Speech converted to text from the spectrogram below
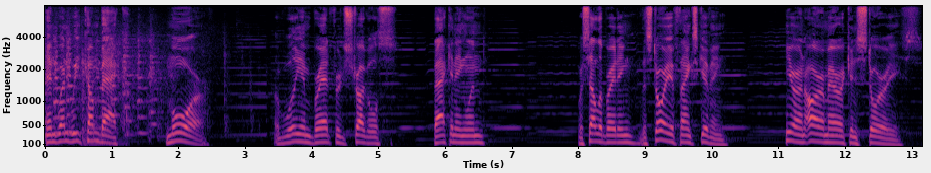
And when we come back, more of William Bradford's struggles back in England. We're celebrating the story of Thanksgiving here on Our American Stories.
